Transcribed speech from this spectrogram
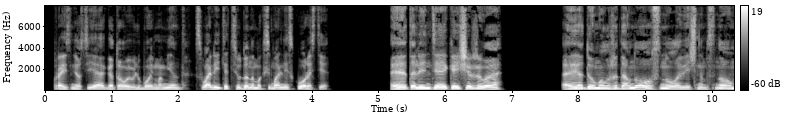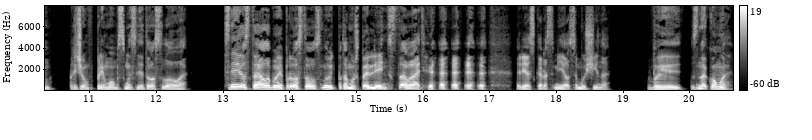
— произнес я, готовый в любой момент свалить отсюда на максимальной скорости. «Эта лентяйка еще жива?» А я думал, уже давно уснула вечным сном, причем в прямом смысле этого слова. С нее стало бы просто уснуть, потому что лень вставать. Резко рассмеялся мужчина. Вы знакомы?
